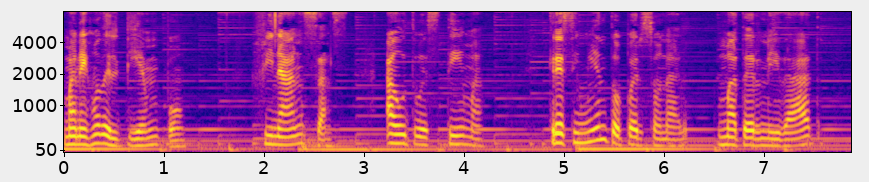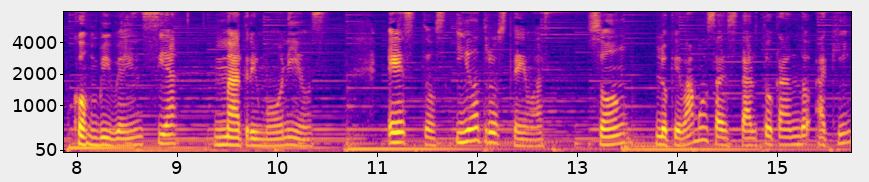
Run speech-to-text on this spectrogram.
manejo del tiempo, finanzas, autoestima, crecimiento personal, maternidad, convivencia, matrimonios. Estos y otros temas son lo que vamos a estar tocando aquí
